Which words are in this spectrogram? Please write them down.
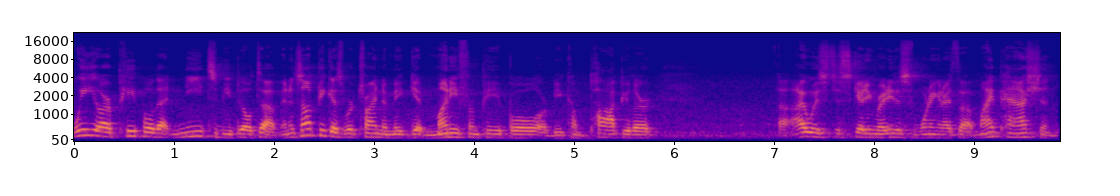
we are people that need to be built up. And it's not because we're trying to make, get money from people or become popular. Uh, I was just getting ready this morning and I thought, my passion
